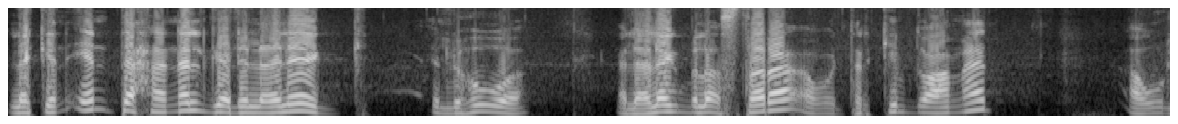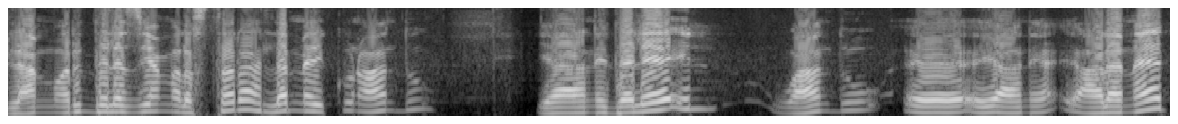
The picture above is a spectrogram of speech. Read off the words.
لكن إمتى إحنا نلجأ للعلاج اللي هو العلاج بالقسطره أو تركيب دعامات أو المريض ده لازم يعمل قسطره لما يكون عنده يعني دلائل وعنده آه يعني علامات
